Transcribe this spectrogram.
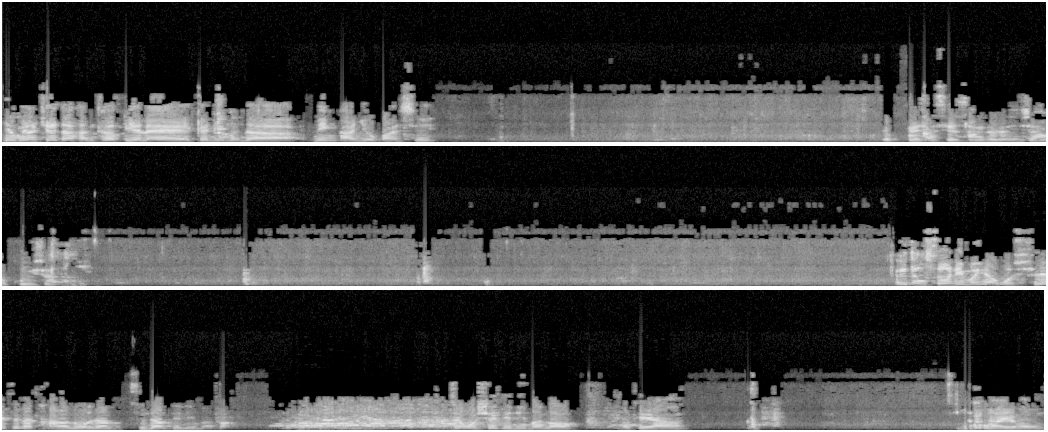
有没有觉得很特别嘞？跟你们的命盘有关系？看一下线上的人一下，我估一下。哎，到时候你们要我卸这个塔罗的资料给你们吗？叫我卸给你们喽，OK 啊？快哦。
